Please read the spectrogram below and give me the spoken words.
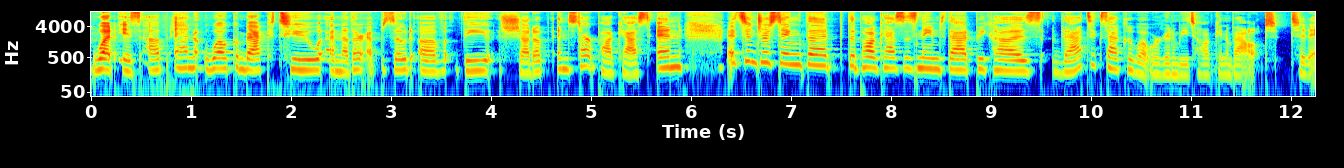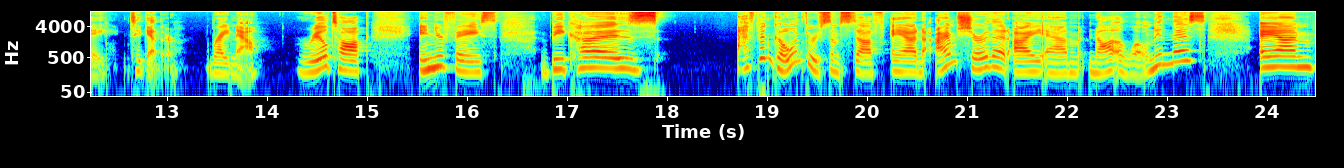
What is up, and welcome back to another episode of the Shut Up and Start podcast. And it's interesting that the podcast is named that because that's exactly what we're going to be talking about today together, right now. Real talk in your face, because I've been going through some stuff and I'm sure that I am not alone in this. And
